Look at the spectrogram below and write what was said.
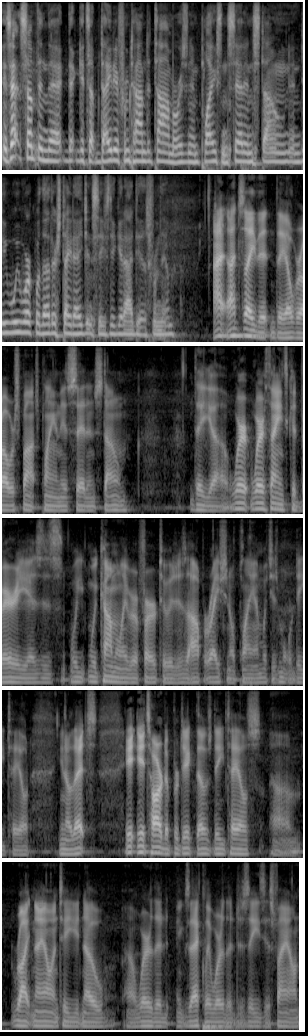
is that something that, that gets updated from time to time or is it in place and set in stone? And do we work with other state agencies to get ideas from them? I, would say that the overall response plan is set in stone. The uh, where where things could vary is is we, we commonly refer to it as operational plan, which is more detailed. You know, that's it, it's hard to predict those details um, right now until you know uh, where the exactly where the disease is found.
